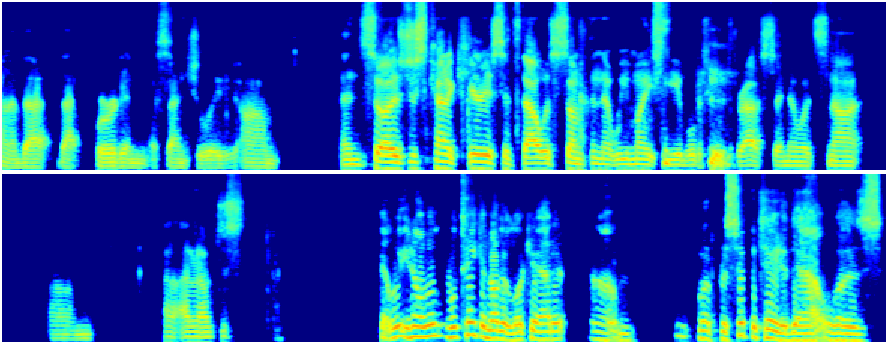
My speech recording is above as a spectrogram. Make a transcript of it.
kind of that that burden essentially. Um, And so I was just kind of curious if that was something that we might be able to address. I know it's not. Um, I don't know, just Yeah, well, you know, we'll, we'll take another look at it. Um, what precipitated that was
